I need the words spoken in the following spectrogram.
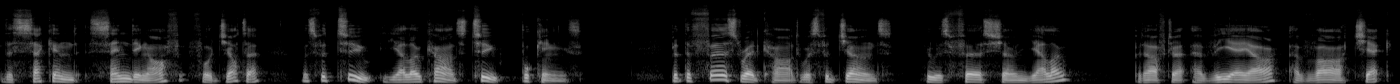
the second sending off for Jota was for two yellow cards, two bookings. But the first red card was for Jones, who was first shown yellow, but after a VAR, a VAR check,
